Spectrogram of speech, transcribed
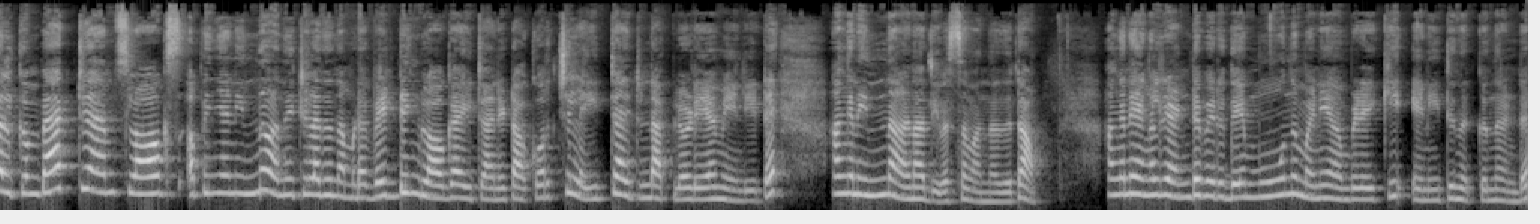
Welcome back to Ams vlogs അപ്പം ഞാൻ ഇന്ന് വന്നിട്ടുള്ളത് നമ്മുടെ വെഡ്ഡിങ് വ്ളോഗായിട്ടാണ് കേട്ടോ കുറച്ച് ലേറ്റ് ആയിട്ടുണ്ട് അപ്ലോഡ് ചെയ്യാൻ വേണ്ടിയിട്ട്. അങ്ങനെ ഇന്നാണ് ആ ദിവസം വന്നത് കേട്ടോ അങ്ങനെ ഞങ്ങൾ രണ്ടുപേരും ഇതേ മൂന്ന് മണിയാകുമ്പോഴേക്ക് എണീറ്റ് നിൽക്കുന്നുണ്ട്.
